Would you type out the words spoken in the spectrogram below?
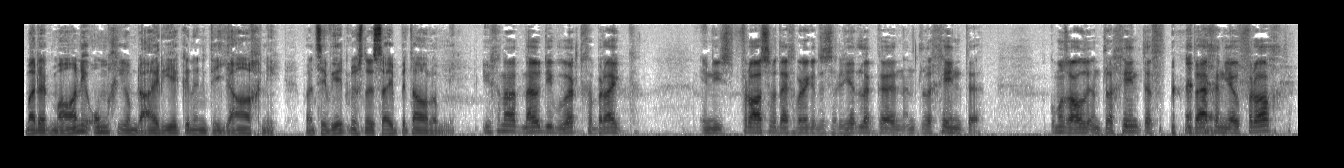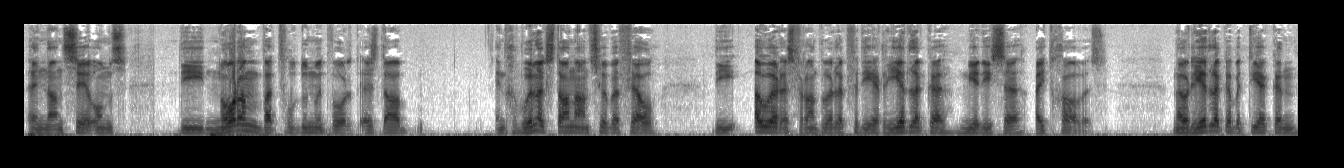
maar dat ma nie omgee om daai rekening te jaag nie want sy weet mos nou sy betaal hom nie. Ignas nou die woord gebruik en die frase wat hy gebruik het is redelike en intelligente. Kom ons haal intelligente weg in jou vraag en dan sê ons die norm wat voldoen moet word is daar en gewoonlik staan aan so bevel die ouer is verantwoordelik vir die redelike mediese uitgawes. Nou redelike beteken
